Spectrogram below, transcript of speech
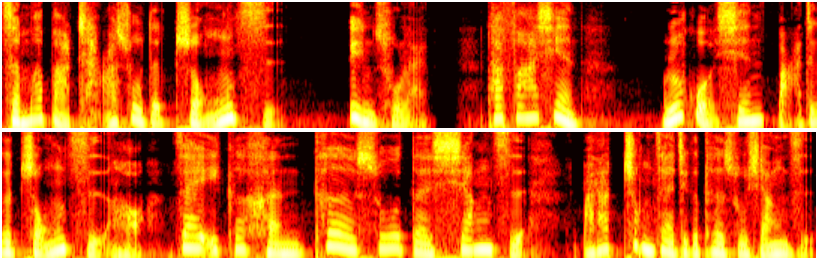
怎么把茶树的种子运出来？他发现，如果先把这个种子哈，在一个很特殊的箱子，把它种在这个特殊箱子，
